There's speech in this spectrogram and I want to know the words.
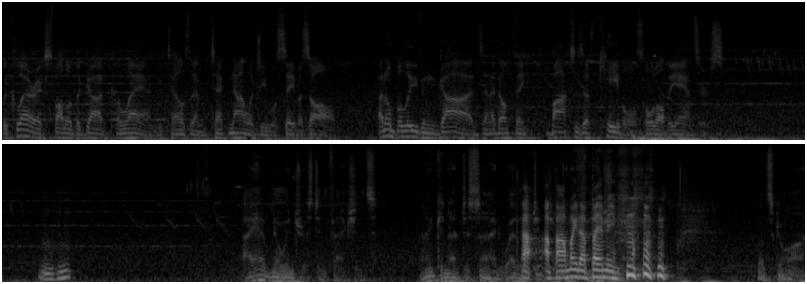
The clerics follow the god Kalan, who tells them technology will save us all. I don't believe in gods, and I don't think boxes of cables hold all the answers. Mm-hmm. I have no interest in factions. I cannot decide whether Ah, to join apparemment il a a pas aimé. faction. Let's go on.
